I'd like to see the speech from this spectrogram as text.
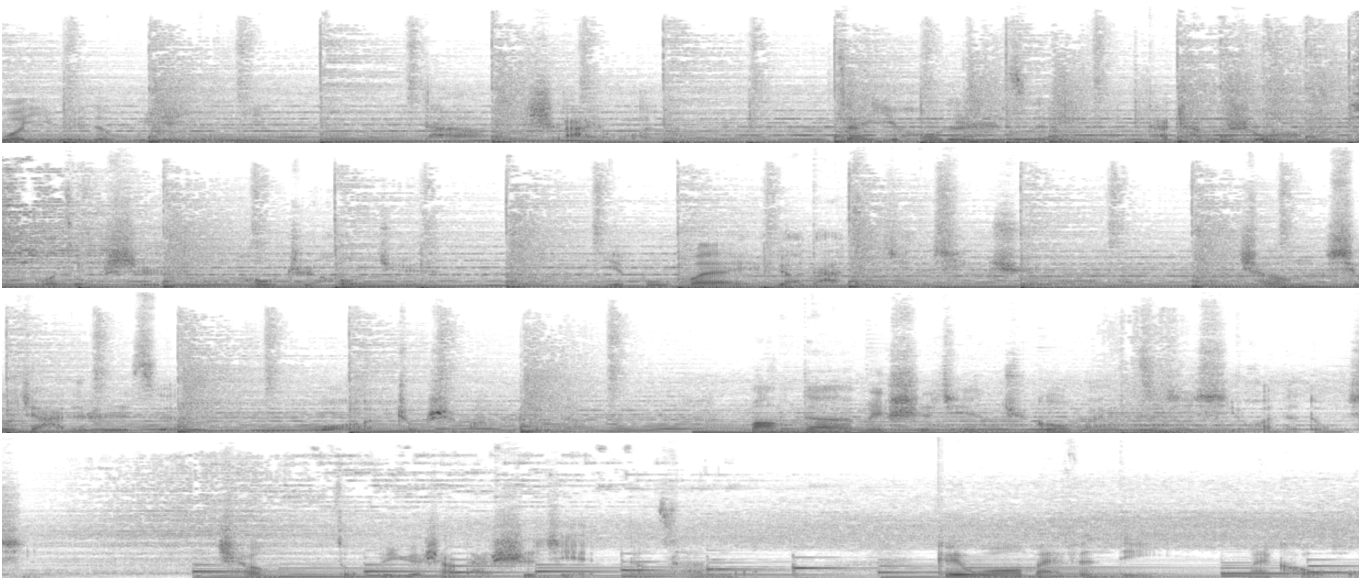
我以为的无业游民。他是爱我的，在以后的日子里，他常说我总是后知后觉，也不会表达自己的情绪。程休假的日子，我总是忙碌的，忙得没时间去购买自己喜欢的。程总会约上他师姐当参谋，给我买粉底、买口红、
